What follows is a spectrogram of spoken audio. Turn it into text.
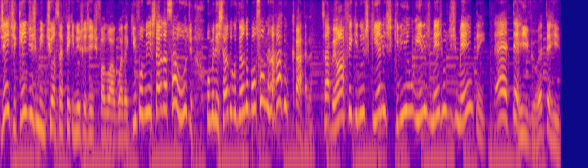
Gente, quem desmentiu essa fake news que a gente falou agora aqui foi o Ministério da Saúde, o Ministério do Governo do Bolsonaro, cara. Sabe? É uma fake news que eles criam e eles mesmos desmentem. É terrível, é terrível.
